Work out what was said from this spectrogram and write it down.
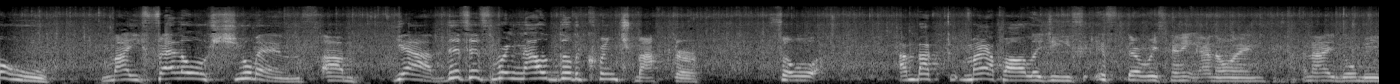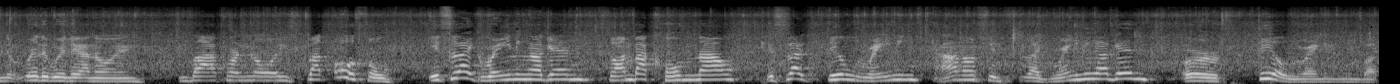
My fellow humans. Um, yeah, this is Reinaldo the Cringe Master. So, I'm back. My apologies if there is any annoying, and I don't mean really, really annoying background noise, but also it's like raining again. So I'm back home now. It's like still raining. I don't know if it's like raining again or still raining, but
